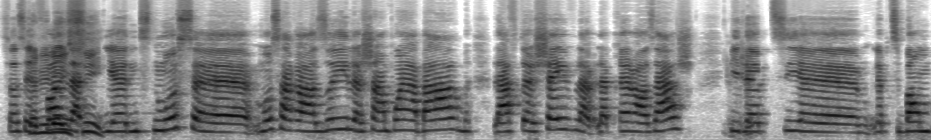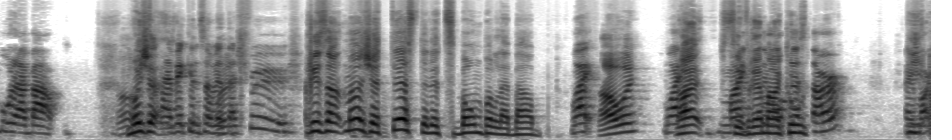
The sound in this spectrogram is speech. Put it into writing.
Ça, c'est le fun. Il y a une petite mousse, euh, mousse à raser, le shampoing à barbe, l'aftershave, la- l'après-rasage, puis le petit, euh, le petit baume pour la barbe, Ah, Moi, je- avec une serviette Ouais. à cheveux. présentement, je teste le petit baume pour la barbe. Ouais, Ah ouais? ouais. Ouais, c'est vraiment mon cool. testeur. Puis Mike.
